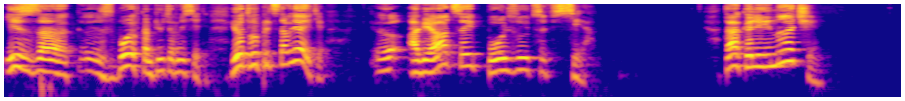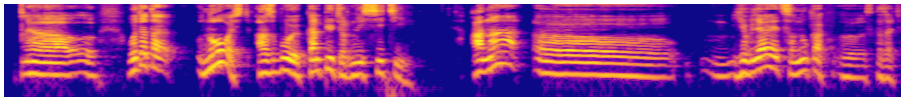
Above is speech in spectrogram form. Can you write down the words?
из-за э, сбоев компьютерной сети. И вот вы представляете, э, авиацией пользуются все. Так или иначе, э, вот эта новость о сбое компьютерной сети, она является, ну как сказать,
